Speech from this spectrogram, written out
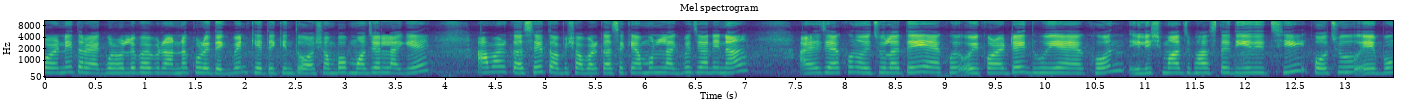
করেনি তারা একবার হলে ভাবে রান্না করে দেখবেন, খেতে কিন্তু অসম্ভব মজার লাগে। আমার কাছে, তবে সবার কাছে কেমন লাগবে জানি না। আর এই যে এখন ওই চুলাতেই, এখন ওই কড়াইটাই ধুয়ে এখন ইলিশ মাছ ভাজতে দিয়ে দিচ্ছি। কচু এবং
